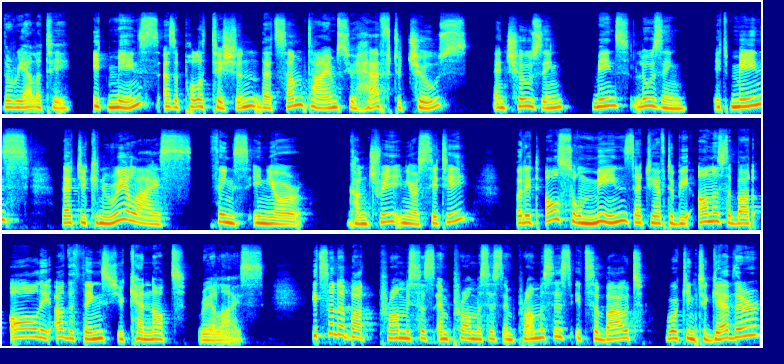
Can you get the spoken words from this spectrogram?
the reality. It means, as a politician, that sometimes you have to choose, and choosing means losing. It means that you can realize things in your country, in your city, but it also means that you have to be honest about all the other things you cannot realize it's not about promises and promises and promises. It's about working together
